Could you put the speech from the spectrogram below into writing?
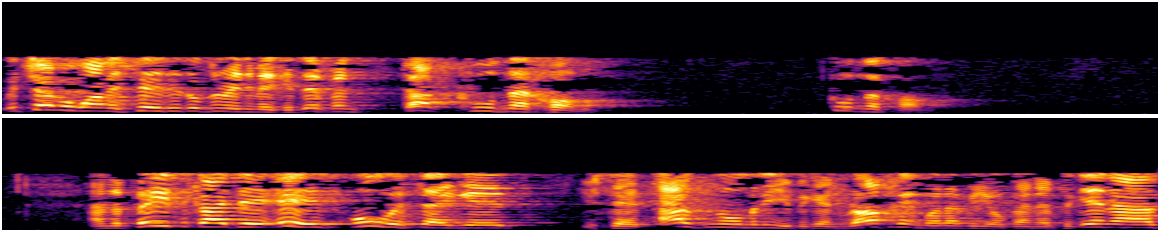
Whichever one it is, it doesn't really make a difference. That's called nechama. It's called nechama. And the basic idea is, all we're saying is, you say it as normally, you begin rachim, whatever you're going to begin as,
